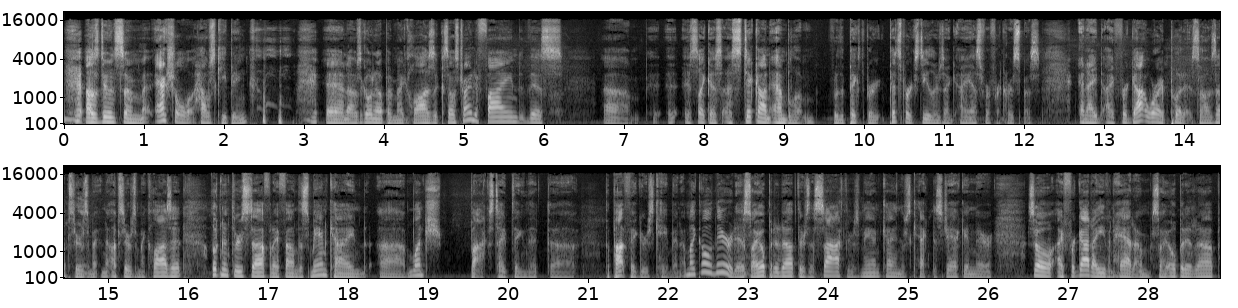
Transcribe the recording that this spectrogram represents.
I was doing some actual housekeeping, and I was going up in my closet because I was trying to find this. Um, it's like a, a stick-on emblem for the Pittsburgh Pittsburgh Steelers. I, I asked for for Christmas, and I, I forgot where I put it. So I was upstairs in my, upstairs in my closet looking through stuff, and I found this mankind uh, lunch box type thing that uh, the pot figures came in. I'm like, oh, there it is. So I open it up. There's a sock. There's mankind. There's Cactus Jack in there. So I forgot I even had them. So I opened it up,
